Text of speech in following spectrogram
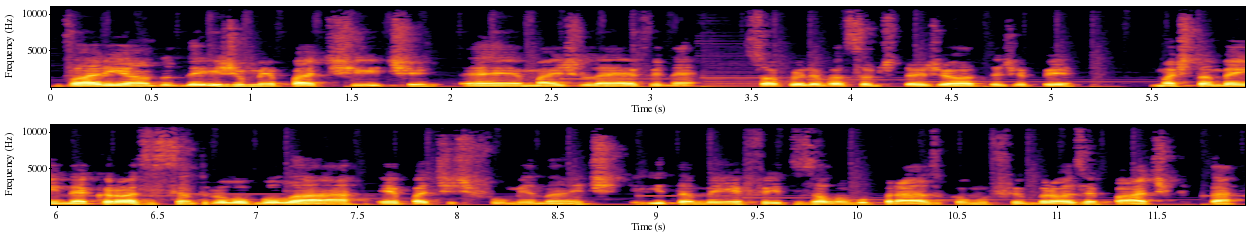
variando desde uma hepatite é, mais leve, né, só com elevação de TGO e TGP, mas também necrose centrolobular, hepatite fulminante e também efeitos a longo prazo, como fibrose hepática, tá?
